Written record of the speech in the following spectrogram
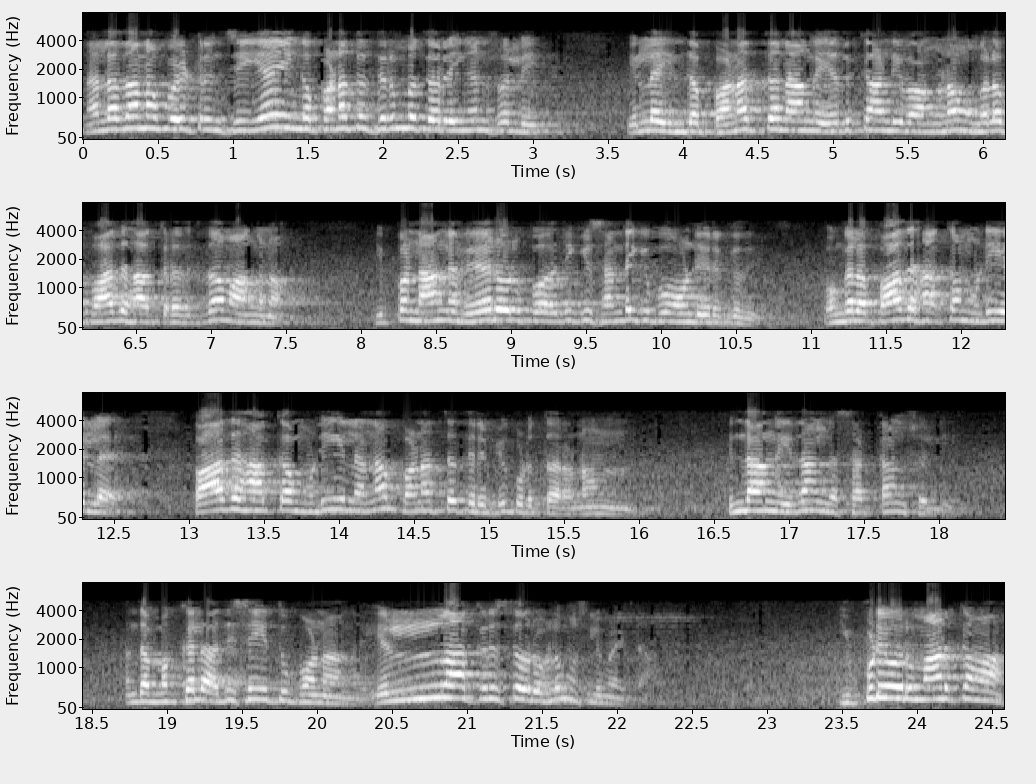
நல்லதானே போயிட்டு இருந்துச்சு ஏன் இங்கே பணத்தை திரும்ப தர்றீங்கன்னு சொல்லி? இல்லை இந்த பணத்தை நாங்கள் எதுக்காண்டி வாங்கினோம்? உங்களை பாதுகாக்கிறதுக்கு தான் வாங்கினோம். இப்போ நாங்கள் வேறொரு பகுதிக்கு சண்டைக்கு போக வேண்டி இருக்குது. உங்களை பாதுகாக்க முடியல. பாதுகாக்க முடியலன்னா பணத்தை திருப்பி கொடுத்தரணும். இந்தாங்க இதான் அங்கே சட்டம்னு சொல்லி. அந்த மக்கள் அதிசயித்து போனாங்க. எல்லா கிறிஸ்தவர்களும் முஸ்லீம் ஆயிட்டாங்க. இப்படி ஒரு மார்க்கமா?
